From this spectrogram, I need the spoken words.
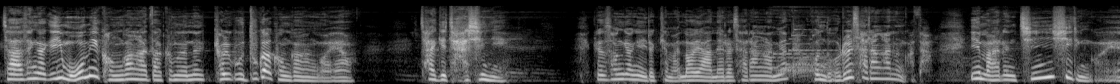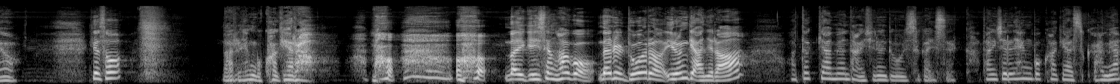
자, 생각해. 이 몸이 건강하다 그러면은 결국 누가 건강한 거예요? 자기 자신이. 그래서 성경에 이렇게 말, 너의 아내를 사랑하면 곧 너를 사랑하는 거다. 이 말은 진실인 거예요. 그래서 나를 행복하게 해라. 뭐, 어, 나에게 희생하고 나를 도와라. 이런 게 아니라 어떻게 하면 당신을 도울 수가 있을까? 당신을 행복하게 할 수가 하면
